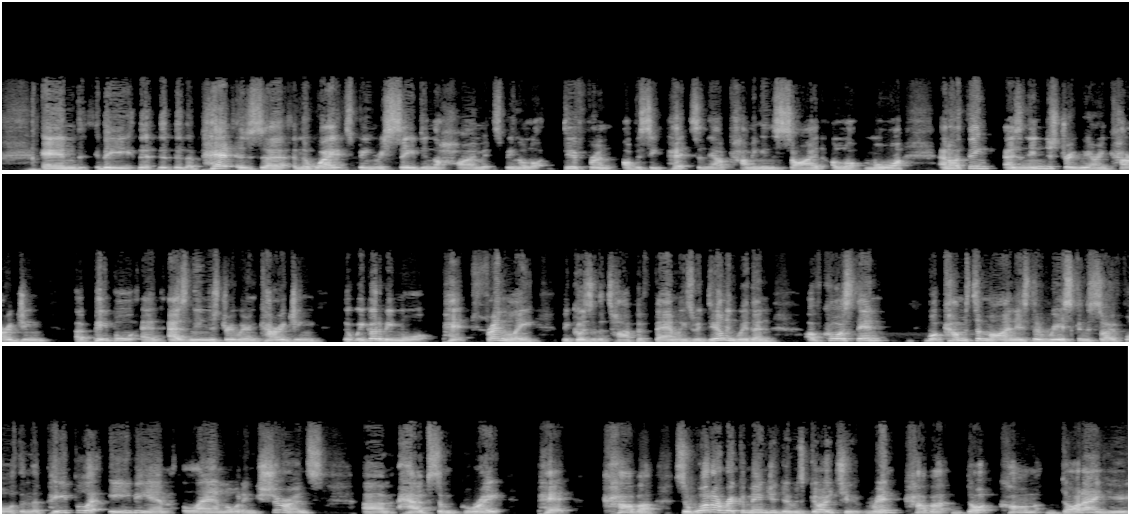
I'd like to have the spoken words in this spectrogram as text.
and the the, the, the pet is uh, and the way it's been received in the home it's been a lot different obviously pets are now coming inside a lot more and i think as an industry we are encouraging uh, people and as an industry we're encouraging that we've got to be more pet friendly because of the type of families we're dealing with and of course then what comes to mind is the risk and so forth and the people at ebm landlord insurance um, have some great pet cover. So, what I recommend you do is go to rentcover.com.au,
